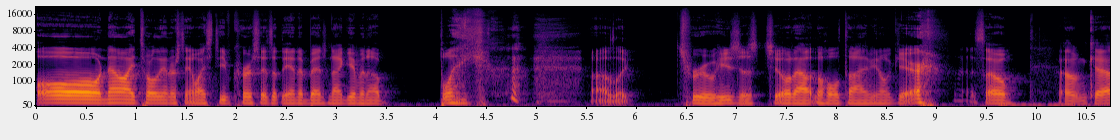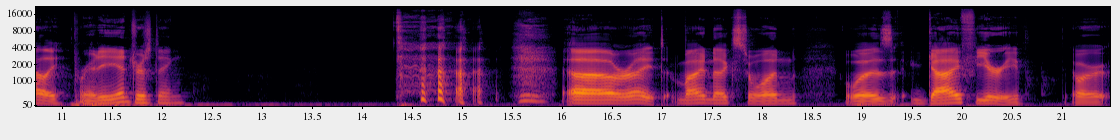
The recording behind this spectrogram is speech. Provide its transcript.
"Oh, now I totally understand why Steve Kerr sits at the end of bench not giving up blink." I was like, "True, he's just chilled out the whole time. You don't care." So Out in Cali. pretty interesting. All right. My next one was Guy Fury, or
